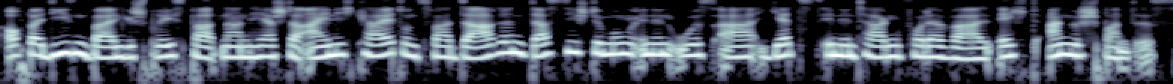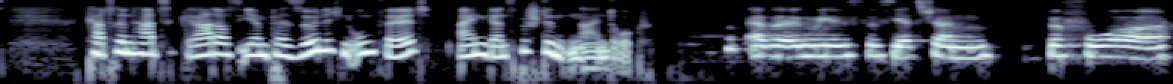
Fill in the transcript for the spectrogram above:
Auch bei diesen beiden Gesprächspartnern herrschte Einigkeit, und zwar darin, dass die Stimmung in den USA jetzt in den Tagen vor der Wahl echt angespannt ist. Katrin hat gerade aus ihrem persönlichen Umfeld einen ganz bestimmten Eindruck. Also irgendwie ist es jetzt schon bevor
